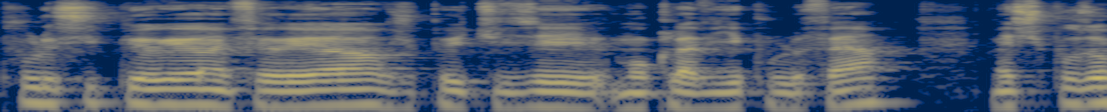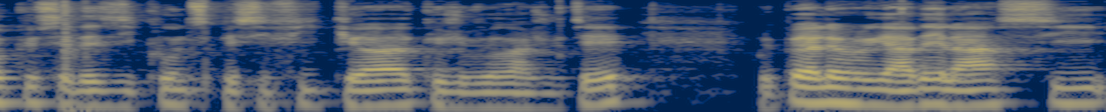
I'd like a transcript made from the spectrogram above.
pour le supérieur, inférieur, je peux utiliser mon clavier pour le faire. Mais supposons que c'est des icônes spécifiques euh, que je veux rajouter. Je peux aller regarder là si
